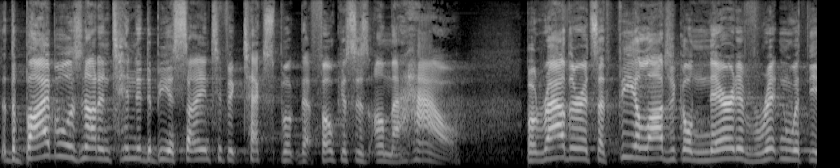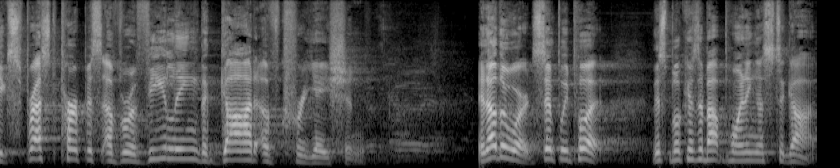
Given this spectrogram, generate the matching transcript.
that the Bible is not intended to be a scientific textbook that focuses on the how but rather it's a theological narrative written with the expressed purpose of revealing the God of creation. In other words, simply put, this book is about pointing us to God.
